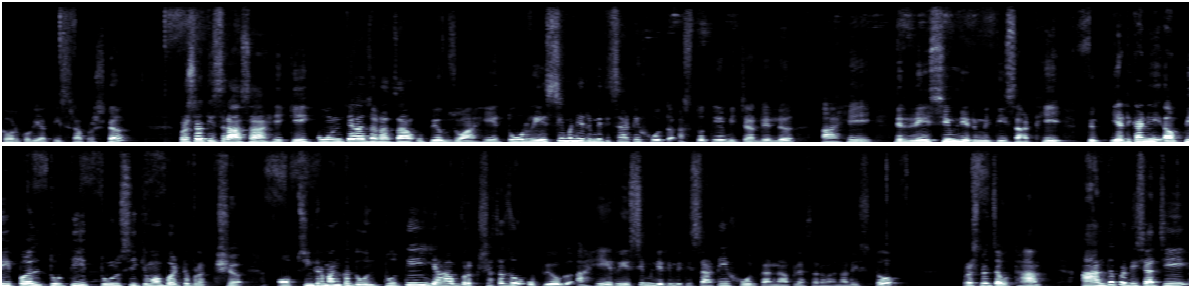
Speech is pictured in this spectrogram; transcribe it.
कवर करूया तिसरा प्रश्न. प्रश्न तिसरा असा आहे की कोणत्या झाडाचा उपयोग जो आहे तो रेशीम निर्मितीसाठी होत असतो ते विचारलेलं आहे. रेशीम निर्मितीसाठी या ठिकाणी पीपल तुती तुळशी किंवा वटवृक्ष. ऑप्शन क्रमांक दोन तुती या वृक्षाचा जो उपयोग आहे रेशीम निर्मितीसाठी होताना आपल्या सर्वांना दिसतो. प्रश्न चौथा आंध्र प्रदेशाची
